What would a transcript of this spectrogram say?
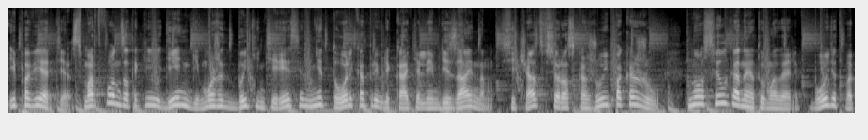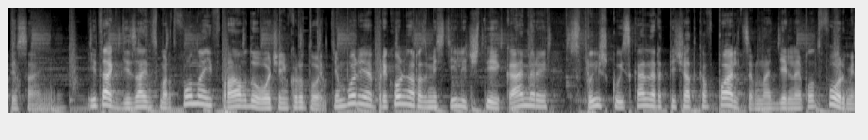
И поверьте, смартфон за такие деньги может быть интересен не только привлекательным дизайном. Сейчас все расскажу и покажу, но ссылка на эту модель будет в описании. Итак, дизайн смартфона и вправду очень крутой. Тем более прикольно разместили 4 камеры, вспышку и сканер отпечатков пальцев на отдельной платформе.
